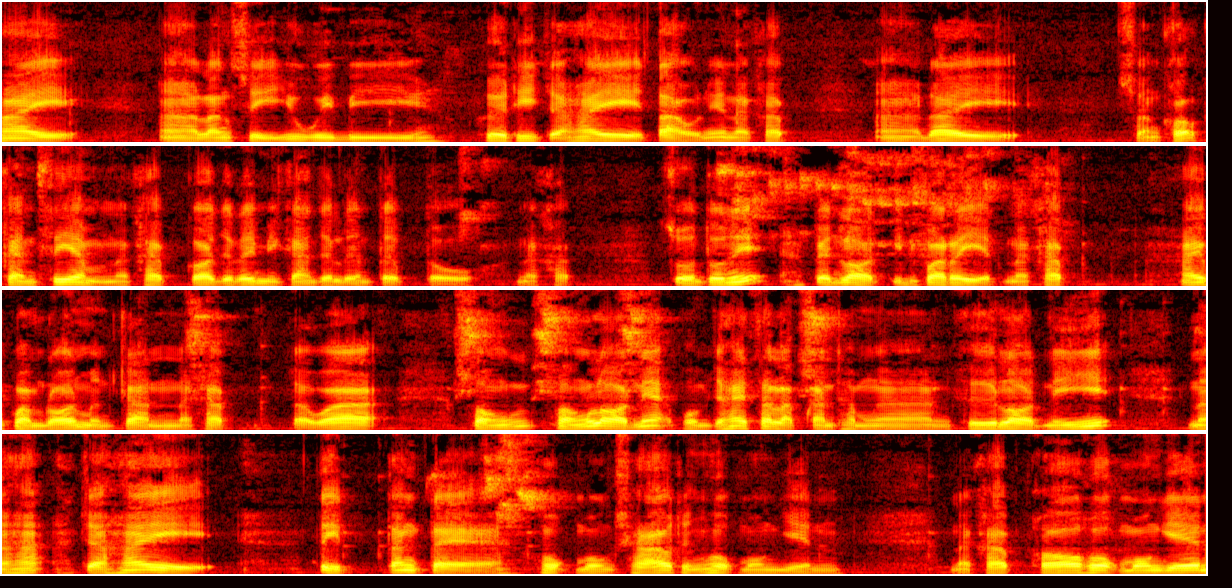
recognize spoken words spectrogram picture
ให้อ่ารังสี UVB เพื่อที่จะให้เต่าเนี่ยนะครับอ่าได้สังเคราะห์แคลเซียมนะครับ ก็จะได้มีการเจริญเติบโตนะครับ ส่วนตัวนี้เป็นหลอดอินฟราเรดนะครับ ให้ความร้อนเหมือนกันนะครับ แต่ว่าสองสองหลอดเนี้ยผมจะให้สลับกันทำงาน คือหลอดนี้ นะฮะจะให้ติดตั้งแต่6โมงเช้าถึง6โมงเย็นนะครับ พอ6โมงเย็น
